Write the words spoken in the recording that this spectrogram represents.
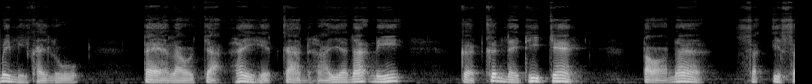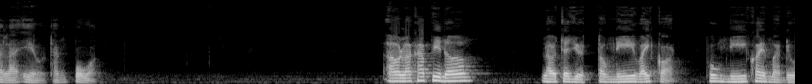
ไม่มีใครรู้ แต่เราจะให้เหตุการณ์หายนะนี้ เกิดขึ้นในที่แจ้ง ต่อหน้าอิสราเอลทั้งปวง เอาละครับพี่น้อง เราจะหยุดตรงนี้ไว้ก่อน พรุ่งนี้ค่อยมาดู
